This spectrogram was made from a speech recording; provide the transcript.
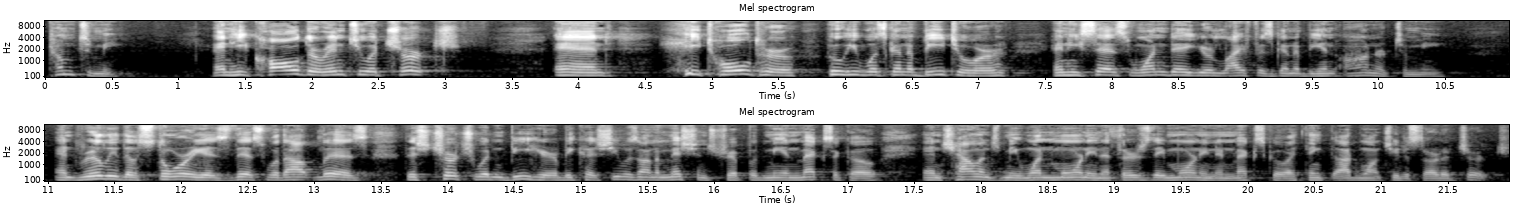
Come to me. And he called her into a church and he told her who he was going to be to her. And he says, One day your life is going to be an honor to me. And really, the story is this without Liz, this church wouldn't be here because she was on a mission trip with me in Mexico and challenged me one morning, a Thursday morning in Mexico. I think God wants you to start a church.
